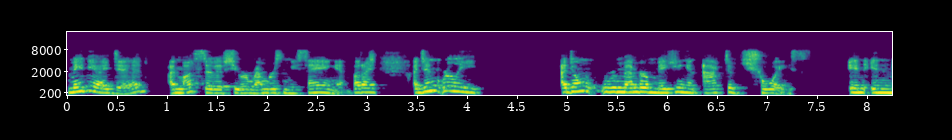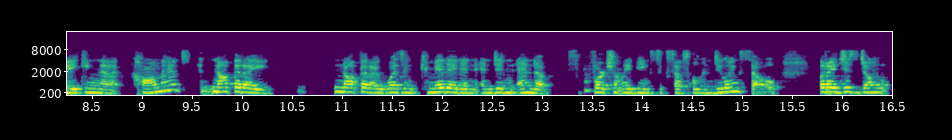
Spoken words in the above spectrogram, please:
Maybe I did. I must have if she remembers me saying it. But I, I didn't really, I don't remember making an active choice in in making that comment. Not that I not that I wasn't committed and, and didn't end up fortunately being successful in doing so, but I just don't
